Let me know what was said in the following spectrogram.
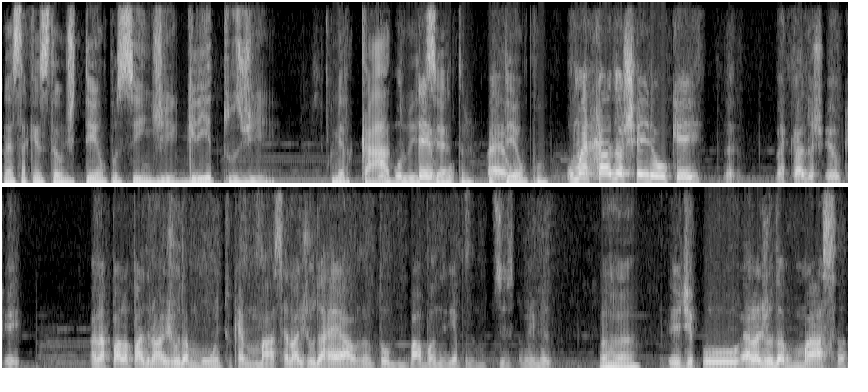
nessa questão de tempo, assim, de gritos, de mercado, O- o etc? tempo. O É, o- tempo? O mercado eu achei ok. Né? O mercado eu achei ok. A Ana Paula Padrão ajuda muito, que é massa. Ela ajuda real. Não tô babando ninguém, porque não preciso também mesmo. Aham. E, tipo, ela ajuda massa,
